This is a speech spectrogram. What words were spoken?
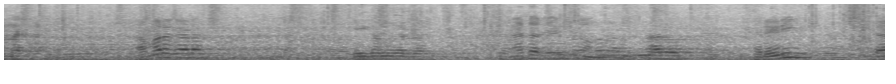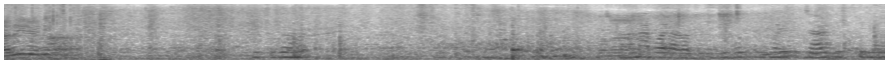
ਅਮਰ ਅਮਰਗੜ ਕੀ ਕੰਮ ਕਰਦਾ? ਮੈਂ ਤਾਂ ਰੇੜੀ ਲਾਉਂਦਾ ਰੇੜੀ ਕਾਦੀ ਰੇੜੀ తీసుకుని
